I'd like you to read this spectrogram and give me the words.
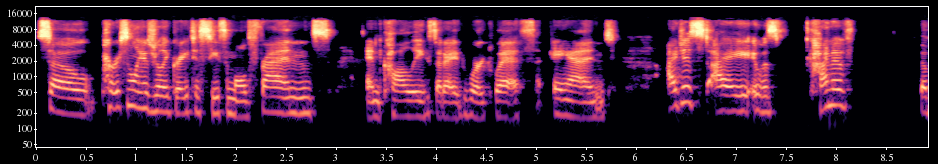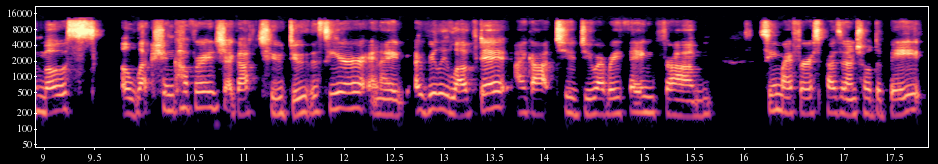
So personally, it was really great to see some old friends and colleagues that I'd worked with. And I just, I, it was kind of the most election coverage I got to do this year. And I, I really loved it. I got to do everything from seeing my first presidential debate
